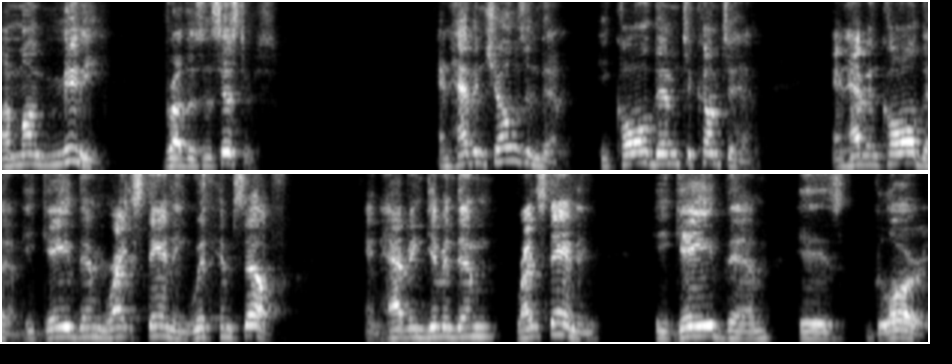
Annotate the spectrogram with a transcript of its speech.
among many brothers and sisters. And having chosen them, he called them to come to him. And having called them, he gave them right standing with himself. And having given them right standing, he gave them his glory.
